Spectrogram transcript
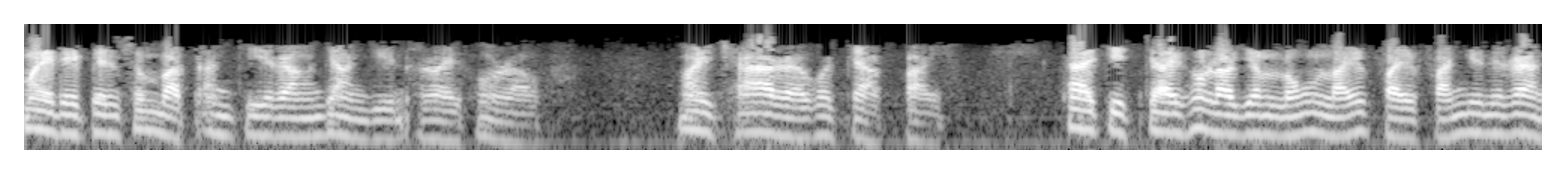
ไม่ได้เป็นสมบัติอันจีรังยั่งยืนอะไรของเรา ไม่ช้าเราก็จากไป ถ้าจิตใจของเรายังหลงไหลใฝ่ฝันอยู่ในร่าง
